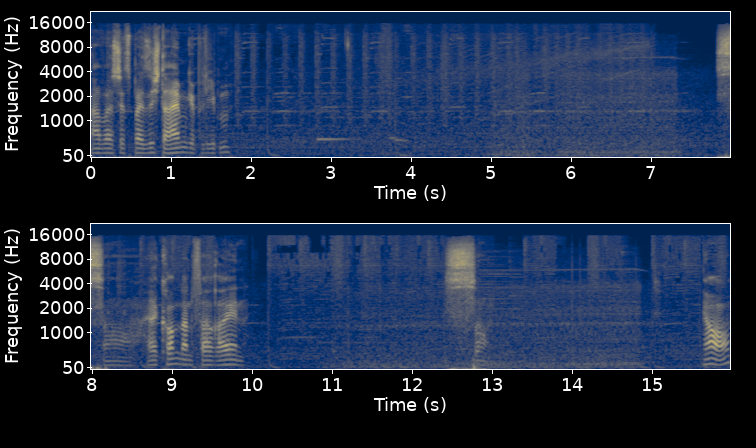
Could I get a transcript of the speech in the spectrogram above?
Aber ist jetzt bei sich daheim geblieben. So, ja komm, dann fahr rein. So. Ja.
